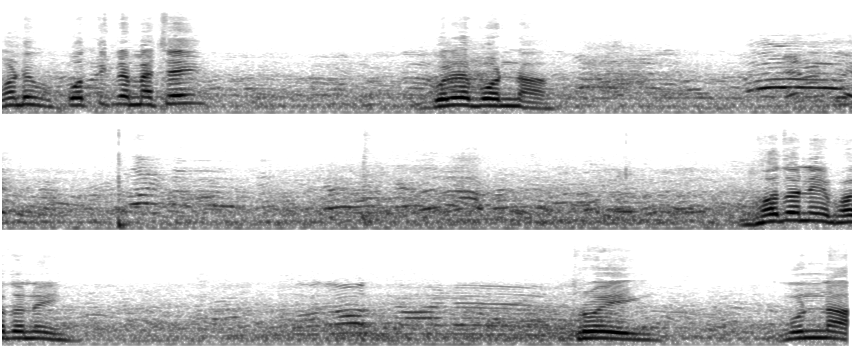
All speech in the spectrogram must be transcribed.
মোটামুটি প্রত্যেকটা ম্যাচেই গোলের বন্যা। ভদ নেই ভদ নেই থ্রোয়িং মুন্না,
